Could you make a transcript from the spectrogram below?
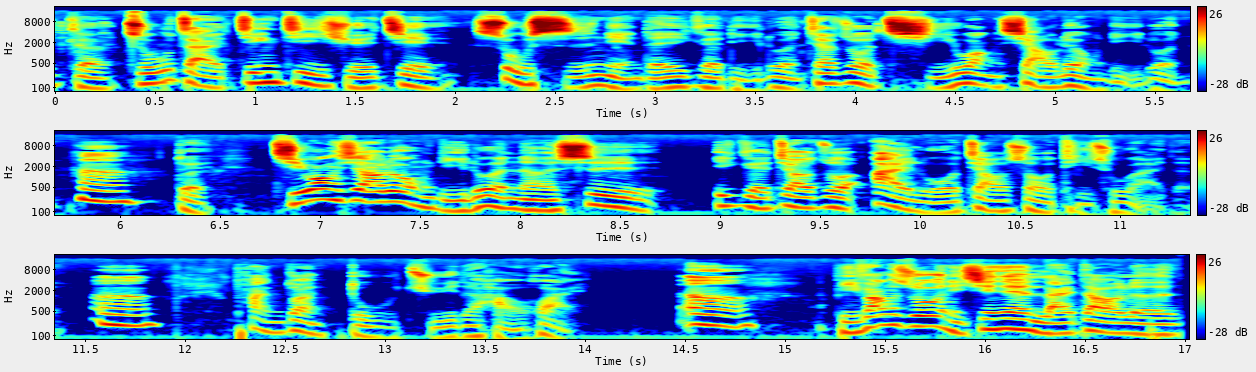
一个主宰经济学界数十年的一个理论，叫做期望效用理论。嗯，对，期望效用理论呢，是一个叫做艾罗教授提出来的。嗯，判断赌局的好坏。嗯，比方说你现在来到了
